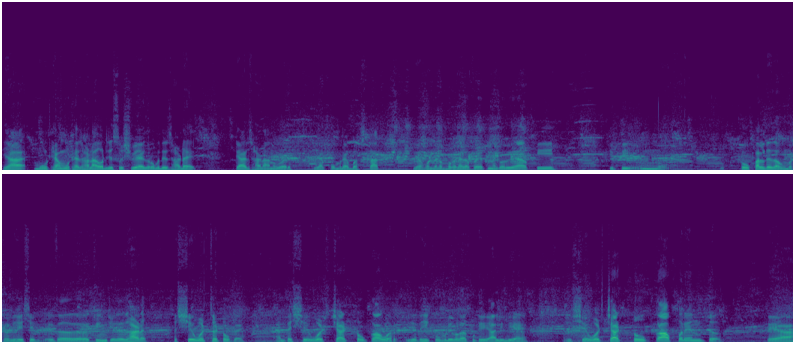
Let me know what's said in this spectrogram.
ह्या मोठ्या मोठ्या झाडावर जे सुशवी ॲग्रोमध्ये झाडं आहेत त्या झाडांवर ह्या कोंबड्या बसतात. म्हणजे आपण त्यांना बघण्याचा प्रयत्न करूया की किती मो- टोकाला ते जाऊन बसतात. म्हणजे हे शे याचं चिंचेचं झाड तर शेवटचं टोक आहे. आणि त्या शेवटच्या टोकावर इथे ही कोंबडी बघा कुठे आलेली आहे. शेवटच्या टोकापर्यंत त्या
